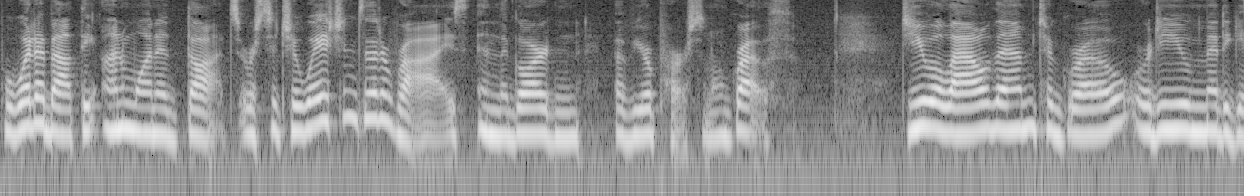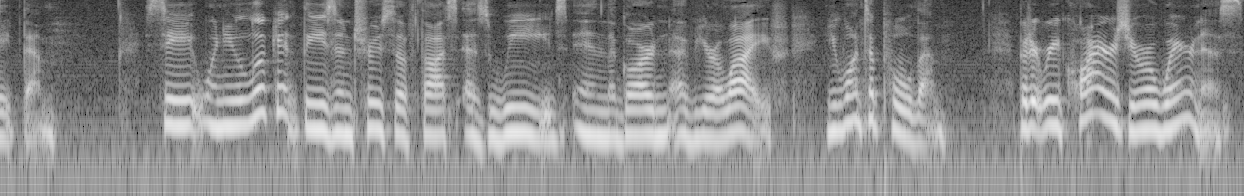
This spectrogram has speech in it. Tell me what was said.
But what about the unwanted thoughts or situations that arise in the garden of your personal growth? Do you allow them to grow or do you mitigate them? See, when you look at these intrusive thoughts as weeds in the garden of your life, you want to pull them. But it requires your awareness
